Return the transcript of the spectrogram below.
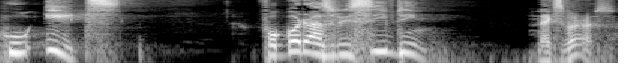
who eats, for God has received him. Next verse.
